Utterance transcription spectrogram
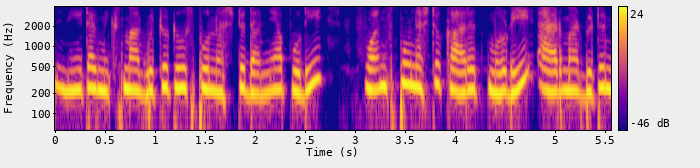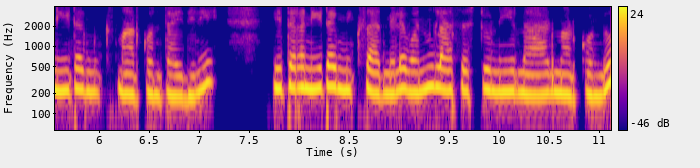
ನೀಟಾಗಿ ಮಿಕ್ಸ್ ಮಾಡಿಬಿಟ್ಟು ಟೂ ಸ್ಪೂನಷ್ಟು ಧನಿಯಾ ಪುಡಿ, ಒಂದು ಸ್ಪೂನಷ್ಟು ಖಾರದ ಪುಡಿ ಆ್ಯಡ್ ಮಾಡಿಬಿಟ್ಟು ನೀಟಾಗಿ ಮಿಕ್ಸ್ ಮಾಡ್ಕೊತಾ ಇದ್ದೀನಿ. ಈ ಥರ ನೀಟಾಗಿ ಮಿಕ್ಸ್ ಆದಮೇಲೆ ಒಂದು ಗ್ಲಾಸಷ್ಟು ನೀರನ್ನ ಆ್ಯಡ್ ಮಾಡಿಕೊಂಡು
